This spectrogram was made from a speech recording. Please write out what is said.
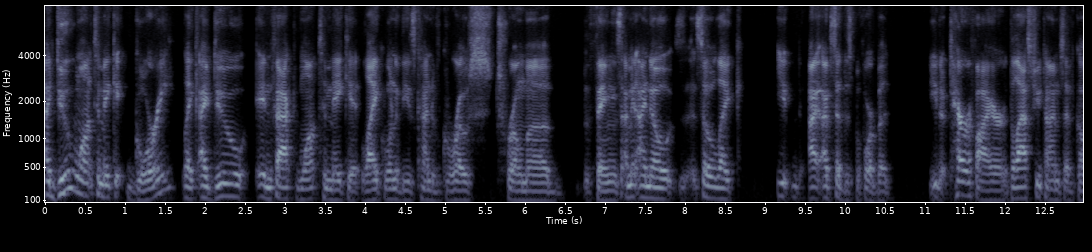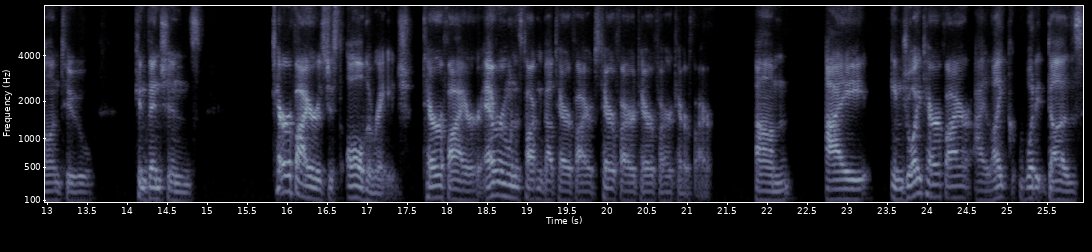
I do want to make it gory. Like I do, in fact, want to make it like one of these kind of gross Troma things. I mean, I know. So like, you, I, have said this before, but you know, Terrifier. The last few times I've gone to conventions, Terrifier is just all the rage. Terrifier. Everyone is talking about Terrifier. It's Terrifier, Terrifier, Terrifier. Um, I enjoy Terrifier. I like what it does.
